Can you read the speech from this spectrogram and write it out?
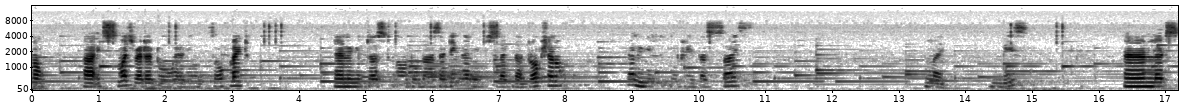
No uh, it's much better to adding soft light. And we will just go to the settings and we will select the drop shadow. And we will increase the size like this. And let's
